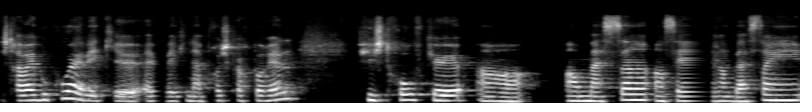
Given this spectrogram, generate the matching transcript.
je travaille beaucoup avec, euh, avec une approche corporelle. Puis je trouve que en, en massant, en serrant le bassin,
